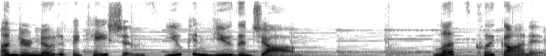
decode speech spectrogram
Under Notifications, you can view the job. Let's click on it.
